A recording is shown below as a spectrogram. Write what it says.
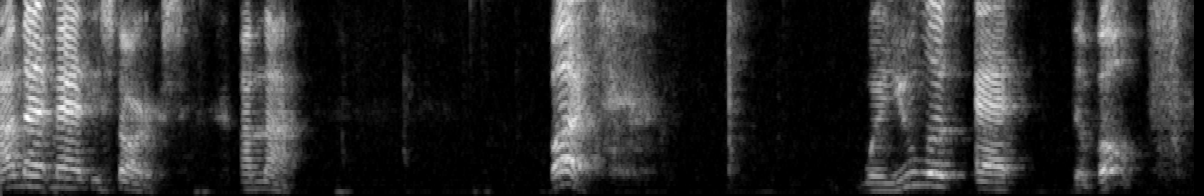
I'm not mad at these starters. I'm not. But when you look at the votes,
